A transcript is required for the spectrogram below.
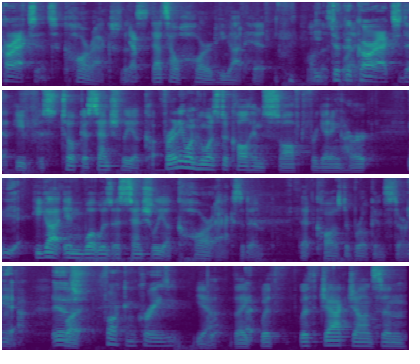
car accidents. Car accidents. Yep. That's how hard he got hit on He this. took a car accident. He just took essentially a for anyone who wants to call him soft for getting hurt. Yeah. He got in what was essentially a car accident that caused a broken sternum. Yeah, it was but fucking crazy. yeah, like with with Jack Johnson,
